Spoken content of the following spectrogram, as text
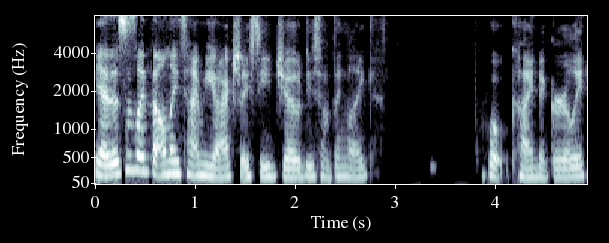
Yeah, this is like the only time you actually see Jo do something like quote kind of girly.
